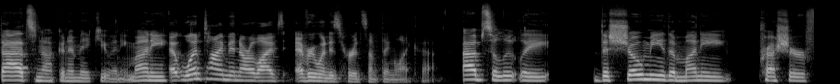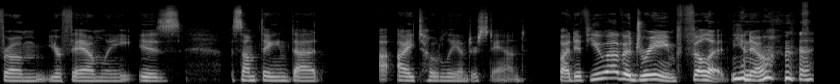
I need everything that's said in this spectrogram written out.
That's not going to make you any money. At one time in our lives, everyone has heard something like that. Absolutely. The show me the money pressure from your family is something that I totally understand. But if you have a dream, fill it, you know?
